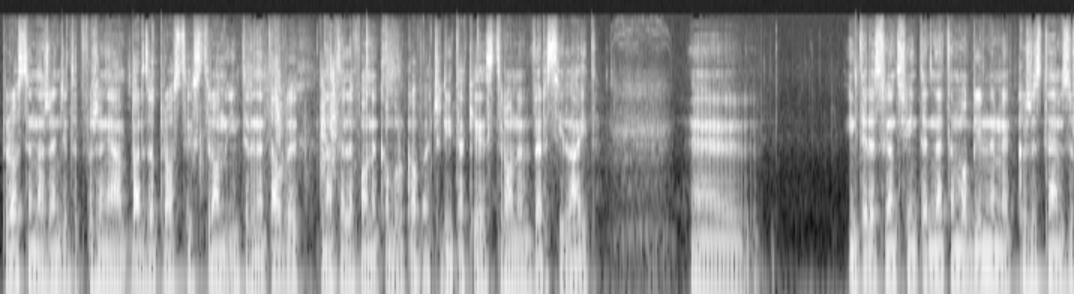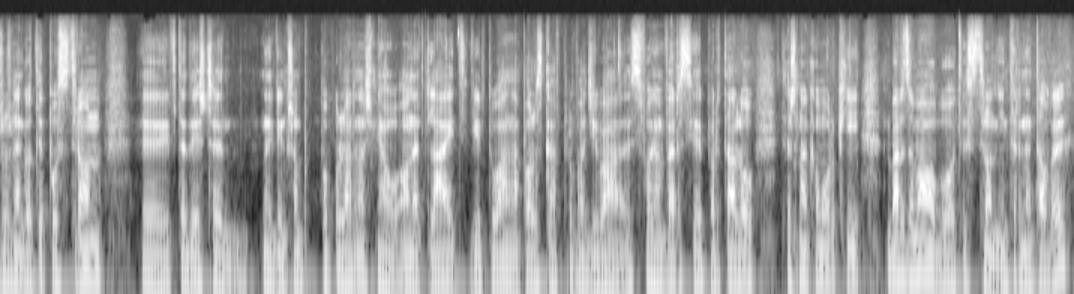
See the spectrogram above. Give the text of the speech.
proste narzędzie do tworzenia bardzo prostych stron internetowych na telefony komórkowe, czyli takie strony w wersji light. Y, interesując się internetem mobilnym, jak korzystałem z różnego typu stron, yy, wtedy jeszcze największą popularność miał Onet Lite, Wirtualna Polska wprowadziła swoją wersję portalu też na komórki. Bardzo mało było tych stron internetowych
